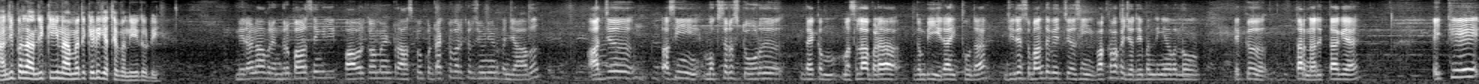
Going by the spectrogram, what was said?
ਹਾਂਜੀ ਪ੍ਰਧਾਨ ਜੀ ਕੀ ਨਾਮ ਹੈ ਤੇ ਕਿਹੜੀ ਜਥੇਬੰਦੀ ਹੈ ਤੁਹਾਡੀ? ਮੇਰਾ ਨਾਮ Varinderpal Singh ji Powercom and Transco contract workers union Punjab. ਅੱਜ ਅਸੀਂ ਮੁਕਤਸਰ ਸਟੋਰ ਦਾ ਇੱਕ ਮਸਲਾ ਬੜਾ ਗੰਭੀਰ ਆ ਇੱਥੋਂ ਦਾ, ਜਿਹਦੇ ਸਬੰਧ ਵਿੱਚ ਅਸੀਂ ਵੱਖ-ਵੱਖ ਜਥੇਬੰਦੀਆਂ ਵੱਲੋਂ ਇੱਕ ਧਰਨਾ ਦਿੱਤਾ ਗਿਆ ਇੱਥੇ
